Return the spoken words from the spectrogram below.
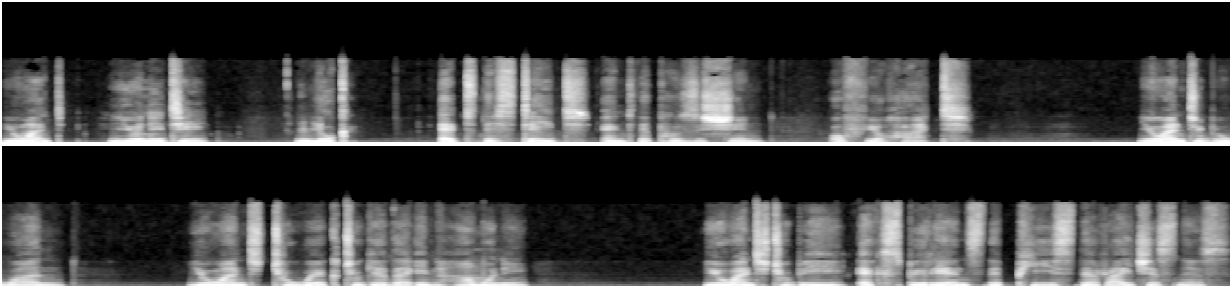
you want unity. Look at the state and the position of your heart. You want to be one, you want to work together in harmony. You want to be experience the peace, the righteousness,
